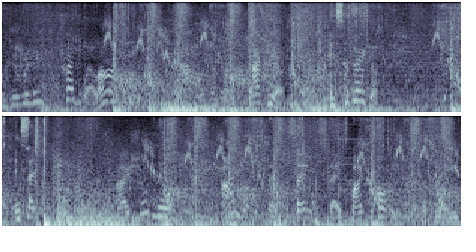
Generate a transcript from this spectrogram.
One who released Treadwell, aren't you? That was a mistake. Incendio. I should warn you, I won't make the same mistakes my colleagues have made.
